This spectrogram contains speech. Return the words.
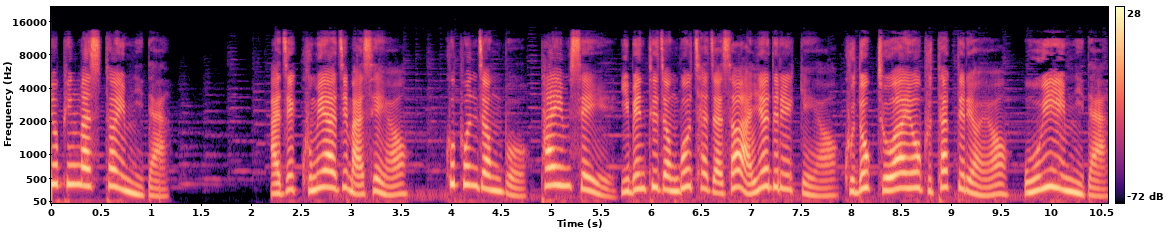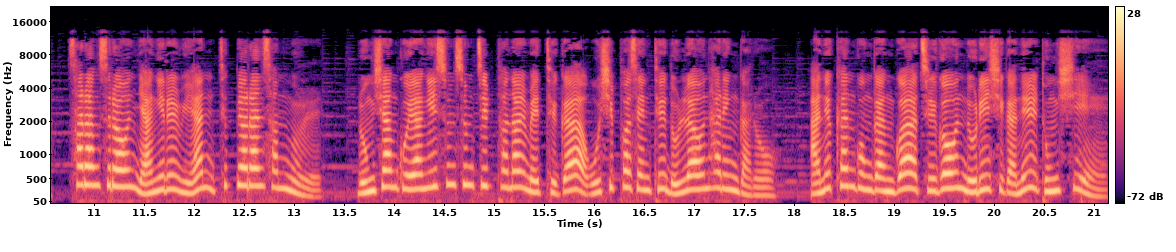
쇼핑마스터입니다. 아직 구매하지 마세요. 쿠폰 정보, 타임 세일, 이벤트 정보 찾아서 알려드릴게요. 구독, 좋아요 부탁드려요. 5위입니다. 사랑스러운 양이를 위한 특별한 선물. 롱샹 고양이 숨숨집 터널 매트가 50% 놀라운 할인가로 아늑한 공간과 즐거운 놀이 시간을 동시에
